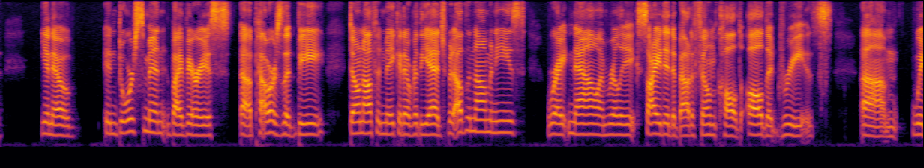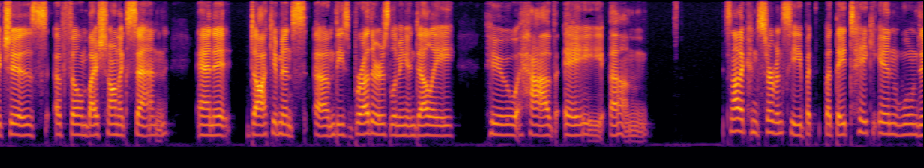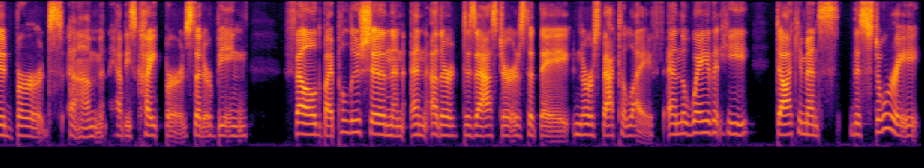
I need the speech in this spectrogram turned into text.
you know, endorsement by various uh, powers that be don't often make it over the edge. But of the nominees right now, I'm really excited about a film called All That Breathes, um, which is a film by Shaunak Sen, and it documents um, these brothers living in Delhi who have a um, it's not a conservancy, but but they take in wounded birds. Um, they have these kite birds that are being felled by pollution and, and other disasters that they nurse back to life. And the way that he documents this story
